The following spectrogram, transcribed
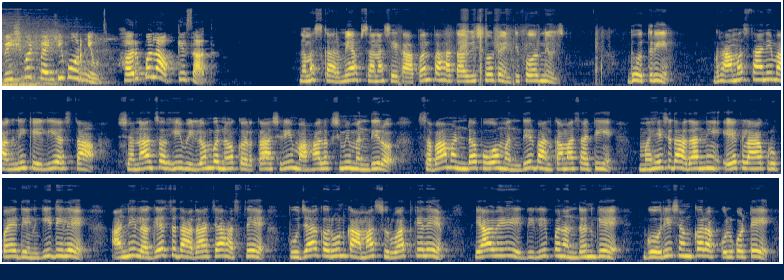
विश्व 24 न्यूज हर्पल आपके साथ. नमस्कार मी अफसाना शेख. आपण पाहता विश्व ट्वेंटी फोर न्यूज. धोत्री ग्रामस्थांनी मागणी केली असता क्षणाचंही विलंब न करता श्री महालक्ष्मी मंदिर सभामंडप व मंदिर बांधकामासाठी महेशदादांनी एक लाख रुपये देणगी दिले आणि लगेच दादाच्या हस्ते पूजा करून कामास सुरुवात केले. यावेळी दिलीप नंदनगे गौरीशंकर अक्कुलकोटे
